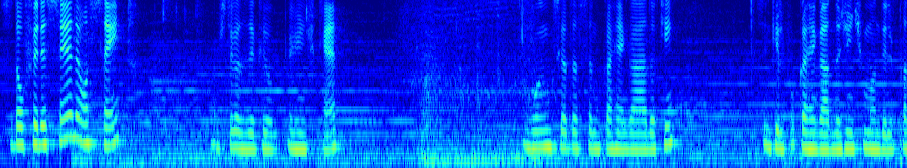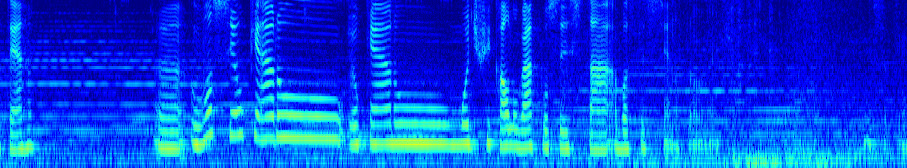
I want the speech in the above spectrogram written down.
Você tá oferecendo, eu aceito. Pode trazer o que a gente quer. O Ansia tá sendo carregado aqui. Assim que ele for carregado, a gente manda ele pra terra. Uh, você eu quero. Eu quero modificar o lugar que você está abastecendo, provavelmente. Isso aqui.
